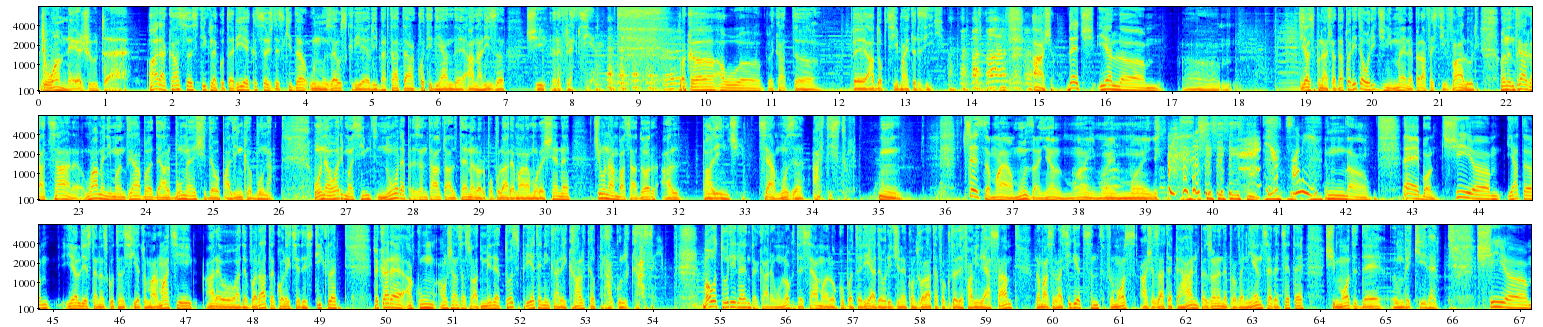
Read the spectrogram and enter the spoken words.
Doamne ajută! Are acasă sticle cu tărie cât să-și deschidă un muzeu, scrie Libertatea, cotidian de analiză și reflexie. Doar că au uh, plecat uh, pe adopții mai târzii. Așa. Deci, el... Uh, uh, el spune așa, datorită originii mele pe la festivaluri, în întreaga țară, oamenii mă întreabă de albume și de o palincă bună. Uneori mă simt nu un reprezentant al temelor populare maramureșene, ci un ambasador al palincii. Se amuză artistul. Mm. Ce să mai amuză el, măi, măi, măi You're funny. Da. Ei, bun. Și uh, iată, el este născut în Sighetul Marmației, are o adevărată colecție de sticle, pe care acum au șansa să o admire toți prietenii care îi calcă pragul casei. Băuturile, între care un loc de seamă îl ocupă tăria de origine controlată făcută de familia sa, rămasă la Sighet, sunt frumos așezate pe ani, pe zone de proveniență, rețete și mod de învechire. Și uh,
